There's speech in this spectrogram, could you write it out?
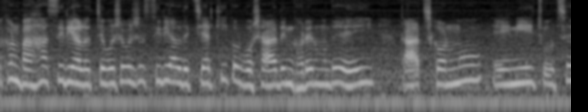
এখন বাহা সিরিয়াল হচ্ছে, বসে বসে সিরিয়াল দেখছি, আর কি করব? সারাদিন ঘরের মধ্যে এই কাজকর্ম, এই নিয়েই চলছে।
